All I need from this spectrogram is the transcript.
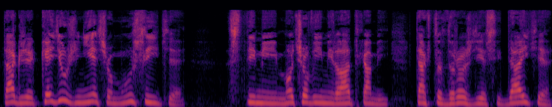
takže keď už niečo musíte s tými močovými látkami, tak to droždie si dajte,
